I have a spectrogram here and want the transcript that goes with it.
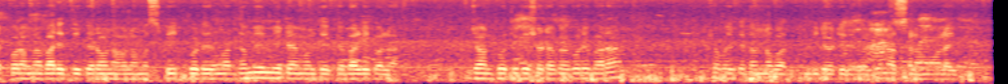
এরপর আমরা বাড়ির দিকে রওনা হলাম স্পিড বোর্ডের মাধ্যমে মিটামন থেকে বালিকলা। জন প্রতি দুশো টাকা করে ভাড়া। সবাইকে ধন্যবাদ। ভিডিওটি দেখার জন্য আসসালামু আলাইকুম।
